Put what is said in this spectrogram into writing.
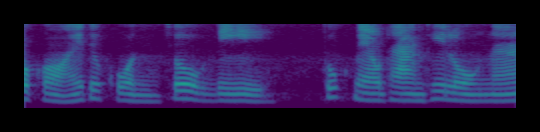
ก็ขอให้ทุกคนโชคดี ทุกแนวทางที่ลงนะ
